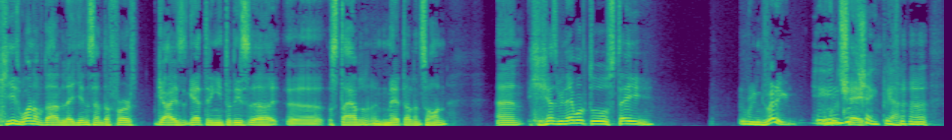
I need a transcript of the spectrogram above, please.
he's one of the legends and the first guys getting into this uh, uh, style and metal and so on. And he has been able to stay in very In good, shape, shape, yeah.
